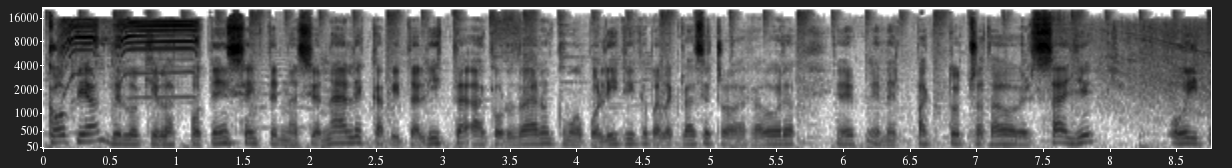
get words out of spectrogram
copia de lo que las potencias internacionales capitalistas acordaron como política para la clase trabajadora en el Pacto Tratado de Versalles, OIT.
